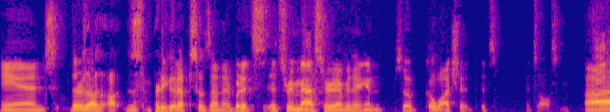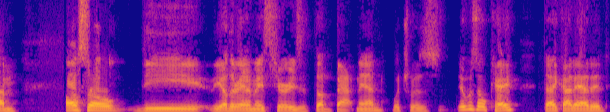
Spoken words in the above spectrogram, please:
and there's, a, there's some pretty good episodes on there. But it's it's remastered and everything, and so go watch it. It's it's awesome. Um, also, the the other anime series, The Batman, which was it was okay. That got added,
